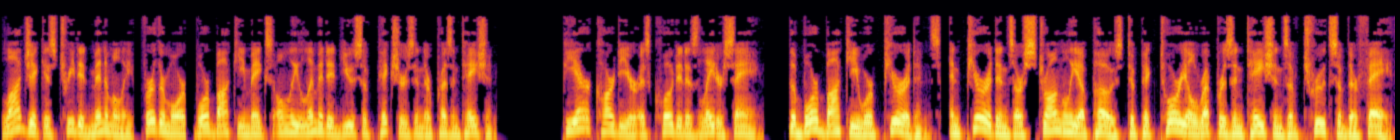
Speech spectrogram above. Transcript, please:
Logic is treated minimally, furthermore, Bourbaki makes only limited use of pictures in their presentation. Pierre Cartier is quoted as later saying, "...the Bourbaki were Puritans, and Puritans are strongly opposed to pictorial representations of truths of their faith."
